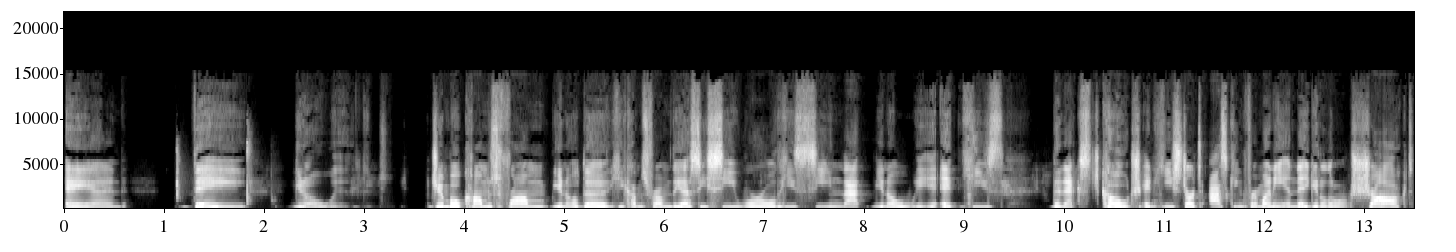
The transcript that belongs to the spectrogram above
and they, you know, Jimbo comes from you know the he comes from the SEC world. He's seen that you know it, it, he's the next coach and he starts asking for money and they get a little shocked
